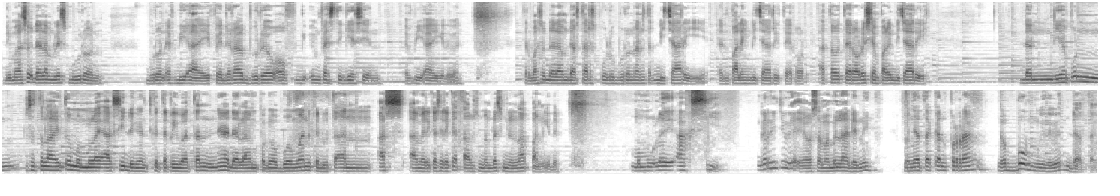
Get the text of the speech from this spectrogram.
Dimasuk dalam list buron buron FBI Federal Bureau of Investigation FBI gitu kan. Termasuk dalam daftar 10 buronan terdicari dan paling dicari teror atau teroris yang paling dicari dan dia pun setelah itu memulai aksi dengan keterlibatannya dalam pengeboman kedutaan AS Amerika Serikat tahun 1998 gitu. Memulai aksi. Ngeri juga ya Osama bin Laden nih menyatakan perang, ngebom gitu kan datang.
